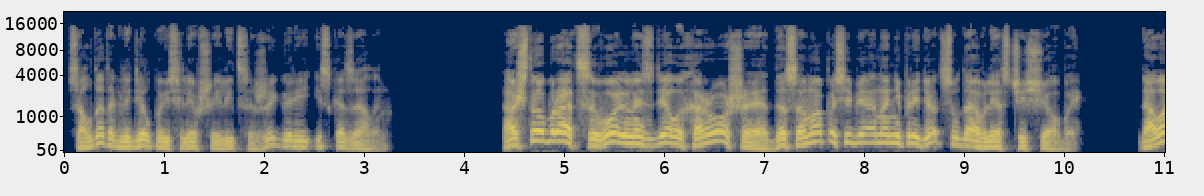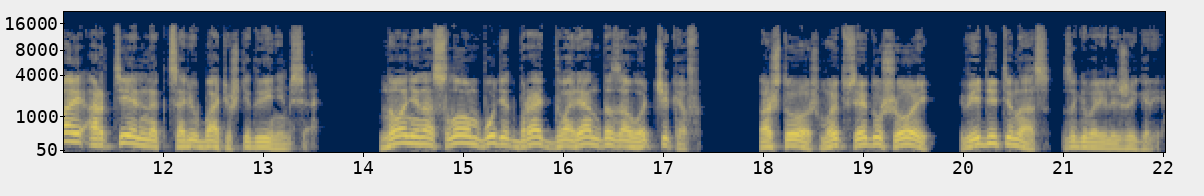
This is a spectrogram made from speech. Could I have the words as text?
Солдат оглядел повеселевшие лица жигарей и сказал им. — А что, братцы, вольность дело хорошее, да сама по себе она не придет сюда, в лес чащобы. Давай артельно к царю-батюшке двинемся. Но не на слом будет брать дворян да заводчиков. — А что ж, мы всей душой, видите нас, — заговорили жигари.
